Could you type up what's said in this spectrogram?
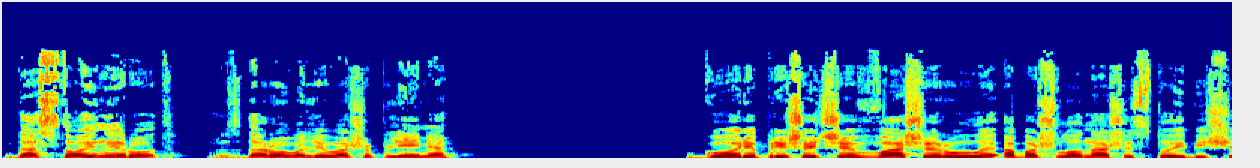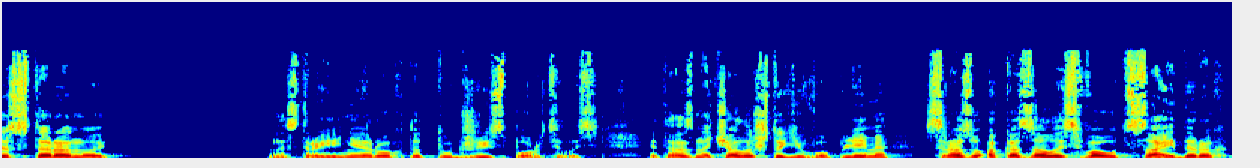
«Достойный род! Здорово ли ваше племя?» «Горе, пришедшее в ваши рулы, обошло наше стойбище стороной», Настроение Рохта тут же испортилось. Это означало, что его племя сразу оказалось в аутсайдерах,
